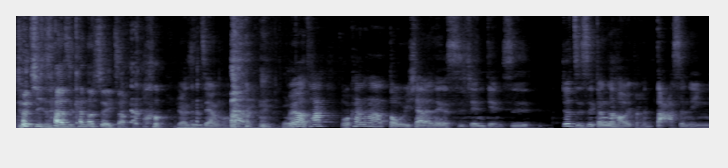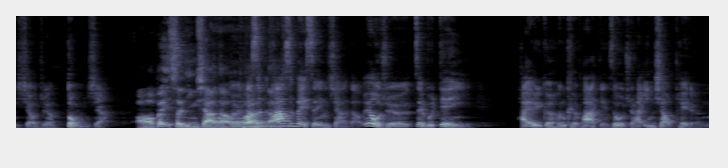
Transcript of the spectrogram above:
就其实他是看到睡着，原来是这样哦？没有他，我看他抖一下的那个时间点是，就只是刚刚好一个很大声的音效，就这样动一下。哦，被声音吓到。对，他是他是被声音吓到，因为我觉得这部电影还有一个很可怕的点，是我觉得他音效配的很好。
